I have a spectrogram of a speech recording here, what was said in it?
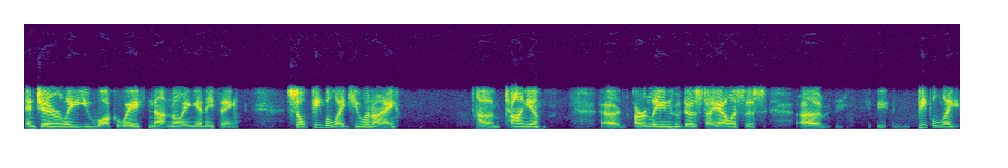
And generally, you walk away not knowing anything. So, people like you and I, um, Tanya, uh, Arlene, who does dialysis, uh, people like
